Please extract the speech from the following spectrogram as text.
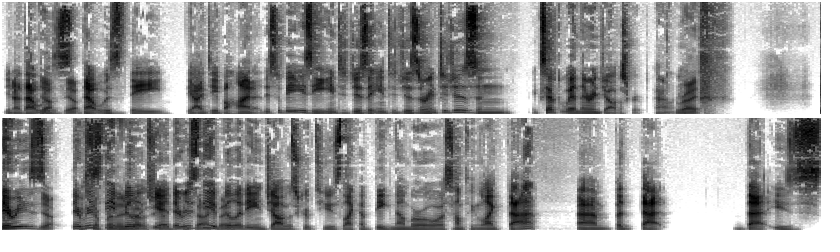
you know, that was yep. that was the the idea behind it. This would be easy. Integers are integers are integers and except when they're in JavaScript apparently. Right. There is Yep. there is the when they're in ability yeah, there is exactly. the ability in JavaScript to use like a big number or something like that. Um, but that that is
